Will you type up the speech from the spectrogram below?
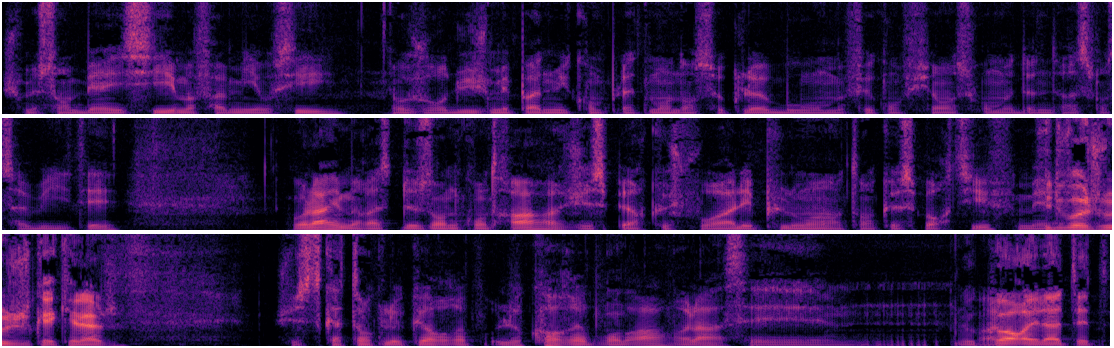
Je me sens bien ici, ma famille aussi. Aujourd'hui, je m'épanouis complètement dans ce club où on me fait confiance, où on me donne des responsabilités. Voilà, il me reste deux ans de contrat. J'espère que je pourrai aller plus loin en tant que sportif. Mais Tu te vois jouer jusqu'à quel âge? Jusqu'à temps que le, cœur, rép- le corps répondra. Voilà, c'est. Le voilà. corps et la tête.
